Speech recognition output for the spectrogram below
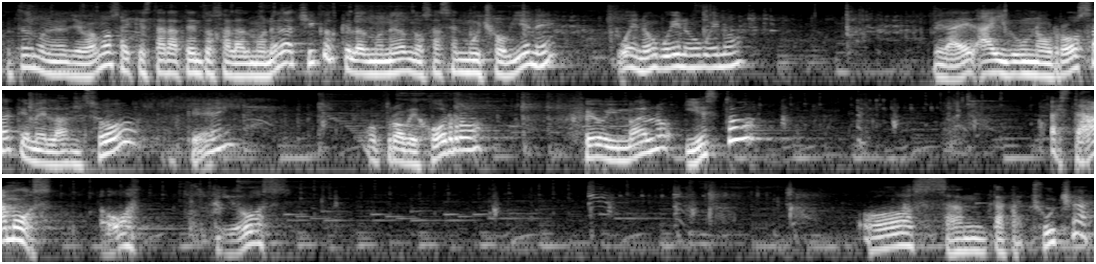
¿Cuántas monedas llevamos? Hay que estar atentos a las monedas, chicos, que las monedas nos hacen mucho bien, ¿eh? Bueno, bueno, bueno. Mira, hay una rosa que me lanzó. Ok. Otro abejorro. Feo y malo. ¿Y esto? Ahí estamos. Oh, Dios. Oh, santa cachucha.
